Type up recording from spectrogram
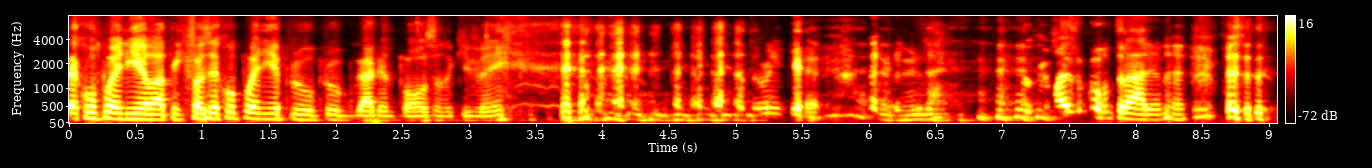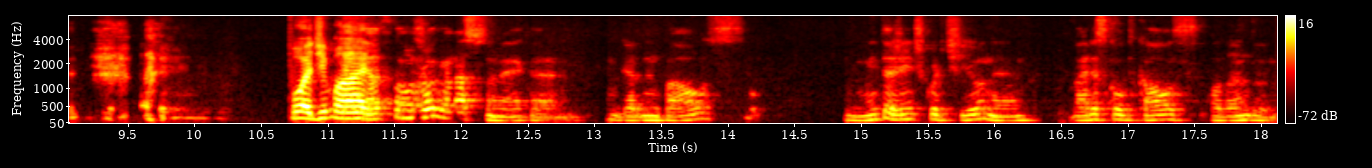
A companhia lá tem que fazer a companhia pro, pro Garden Pause ano que vem. É verdade. Mais o contrário, né? Mas- Pô, demais. Aliás, tá um jogaço, né, cara? Garden Pals, muita gente curtiu, né? Várias cold calls rolando.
